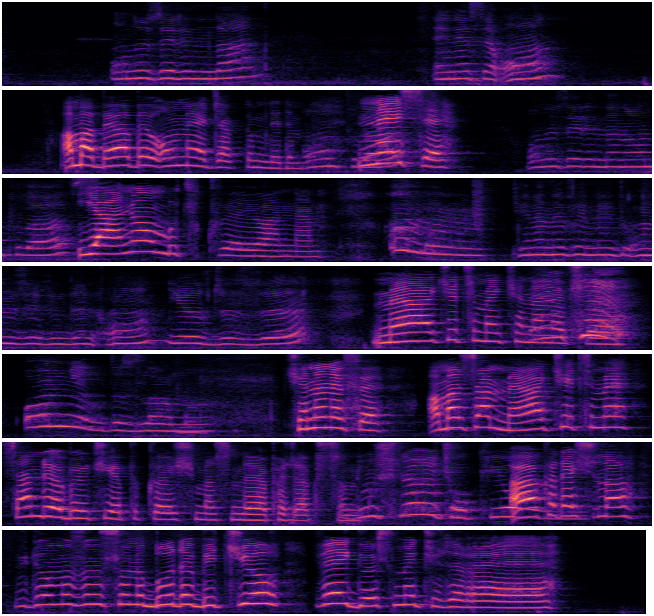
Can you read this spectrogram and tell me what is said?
10 üzerinden Enes'e 10. Ama beraber olmayacaktım dedim. 10 plus. Neyse. 10 üzerinden 10 plus. Yani on buçuk veriyor annem. Aman. Kenan Efe'nin de 10 üzerinden 10. Yıldızlı. Merak etme Kenan Efe. 10 yıldızlı ama. Kenan Efe ama sen merak etme. Sen de öbürkü yapı karışmasında yapacaksın. Duşları çok iyi oldu. Arkadaşlar videomuzun sonu burada bitiyor ve görüşmek üzere.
